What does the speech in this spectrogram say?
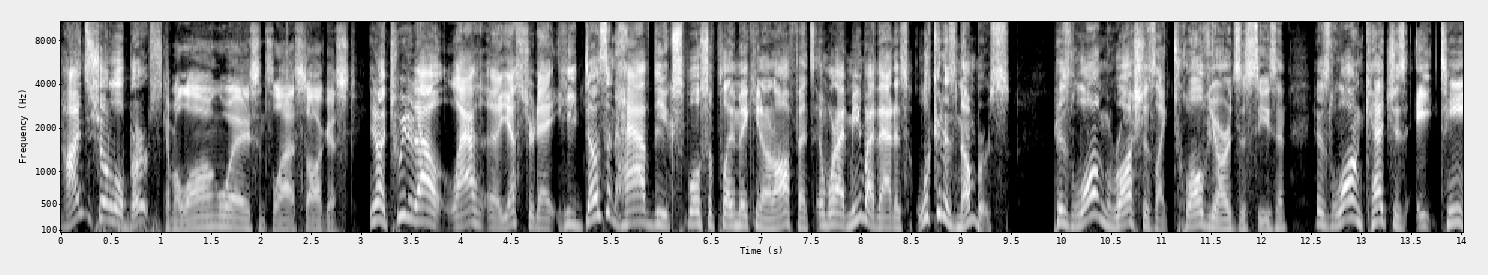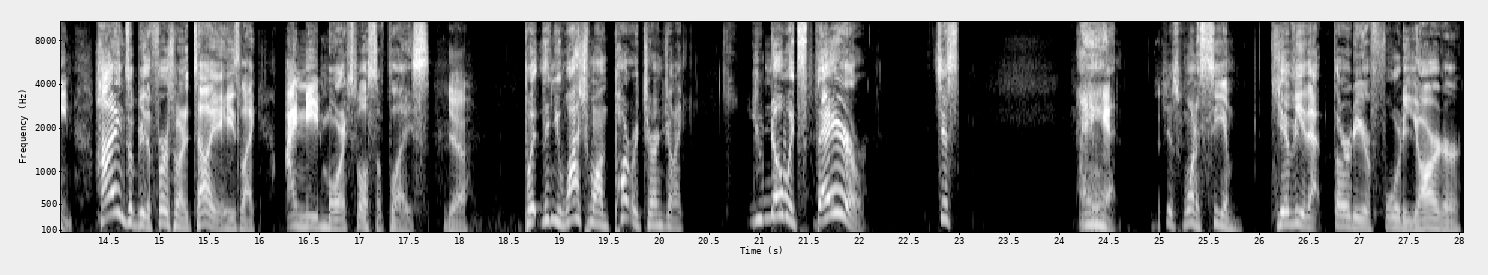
Hines has shown a little burst. Come a long way since last August. You know, I tweeted out last uh, yesterday. He doesn't have the explosive playmaking on offense, and what I mean by that is look at his numbers. His long rush is like 12 yards this season. His long catch is 18. Hines will be the first one to tell you he's like, I need more explosive plays. Yeah. But then you watch him on punt returns, you're like, you know it's there. Just man, you just want to see him give you that 30 or 40 yarder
